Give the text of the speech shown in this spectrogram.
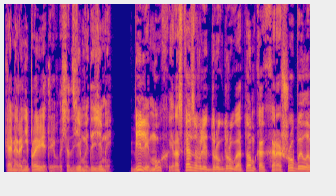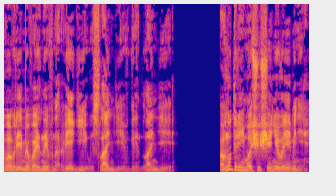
Камера не проветривалась от зимы до зимы били мух и рассказывали друг другу о том, как хорошо было во время войны в Норвегии, в Исландии, в Гренландии. По внутреннему ощущению времени,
